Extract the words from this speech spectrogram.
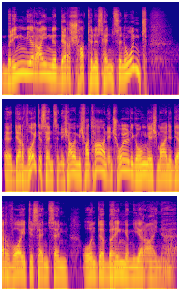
Bring mir eine der Schattenessenzen und... Äh, der Void-Essenzen. Ich habe mich vertan. Entschuldigung, ich meine der Void-Essenzen. Und äh, bringe mir eine.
